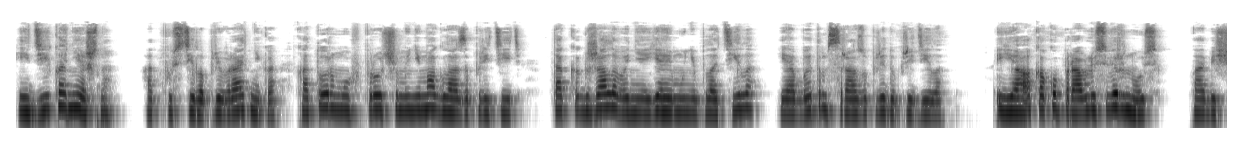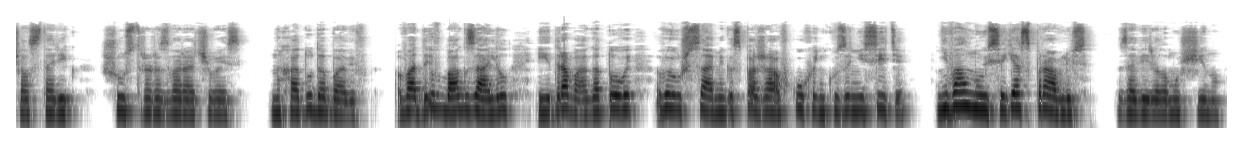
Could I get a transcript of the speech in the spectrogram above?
«Иди, конечно», — отпустила привратника, которому, впрочем, и не могла запретить, так как жалования я ему не платила и об этом сразу предупредила. «Я, как управлюсь, вернусь», — пообещал старик, шустро разворачиваясь, на ходу добавив. «Воды в бак залил, и дрова готовы. Вы уж сами, госпожа, в кухоньку занесите». «Не волнуйся, я справлюсь», — заверила мужчину,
